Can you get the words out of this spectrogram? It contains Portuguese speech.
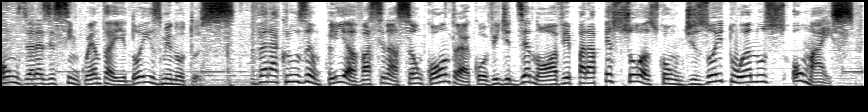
11 horas e 52 minutos. Veracruz amplia a vacinação contra a Covid-19 para pessoas com 18 anos ou mais.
